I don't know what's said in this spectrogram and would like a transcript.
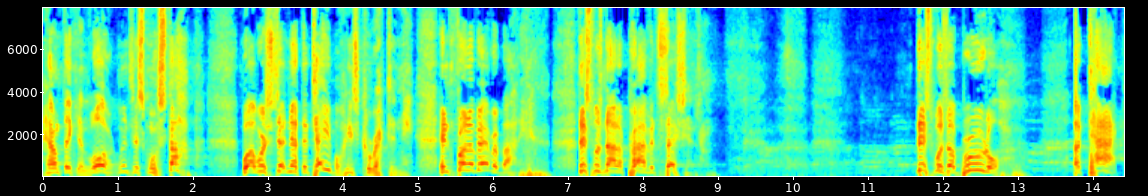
And I'm thinking, Lord, when's this going to stop? While we're sitting at the table, he's correcting me in front of everybody. This was not a private session. This was a brutal attack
